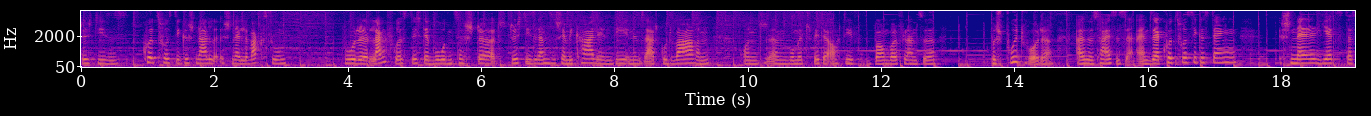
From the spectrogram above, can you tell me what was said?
durch dieses kurzfristige, schnelle Wachstum wurde langfristig der Boden zerstört durch diese ganzen Chemikalien, die in dem Saatgut waren und ähm, womit später auch die Baumwollpflanze besprüht wurde. Also das heißt, es ist ein sehr kurzfristiges Denken, schnell jetzt das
